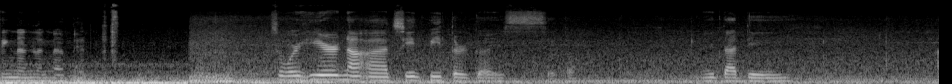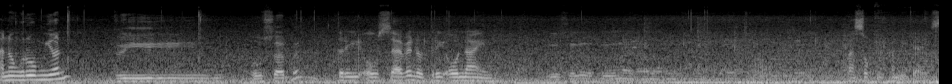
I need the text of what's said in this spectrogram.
Tingnan lang natin. So we're here na at St. Peter guys. Ito. Ni Daddy. Anong room yun? 307? 307 o 309? 307, 309. Pasok na kami guys.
